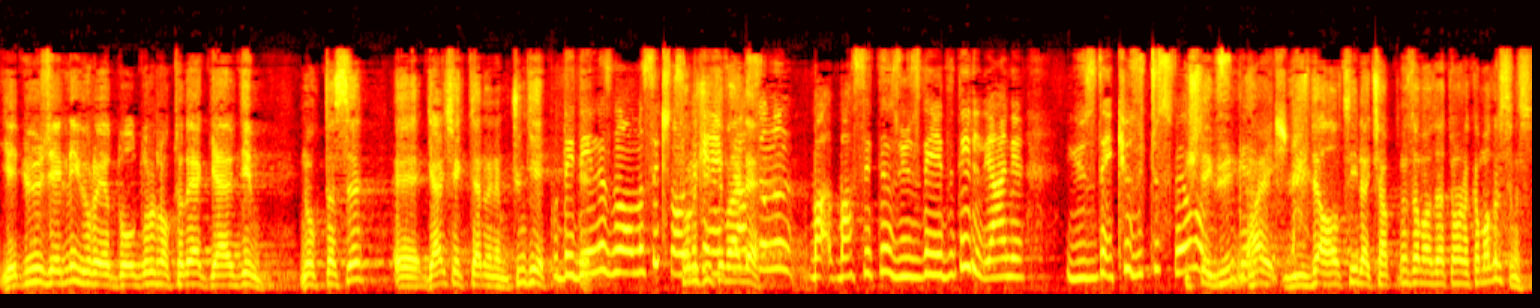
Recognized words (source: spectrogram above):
750 euroya doldurur noktaya geldim noktası e, gerçekten önemli. Çünkü Bu dediğinizin olması için sonuç oradaki itibariyle- enflasyonun ba- bahsettiğiniz %7 değil yani %200-300 falan işte olması yü- gerekiyor. hayır, yüzde altı ile çarptığınız zaman zaten o rakam alırsınız.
